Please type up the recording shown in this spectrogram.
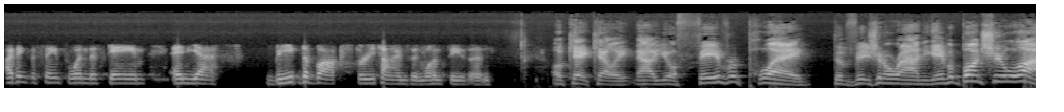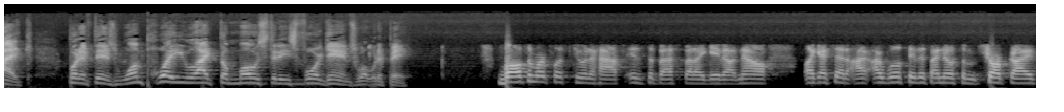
I think the Saints win this game. And yes, beat the Bucs three times in one season. Okay, Kelly. Now, your favorite play, divisional round. You gave a bunch you like, but if there's one play you like the most of these four games, what would it be? Baltimore plus two and a half is the best bet I gave out. Now, like I said, I, I will say this. I know some sharp guys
